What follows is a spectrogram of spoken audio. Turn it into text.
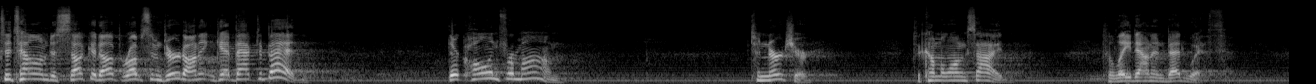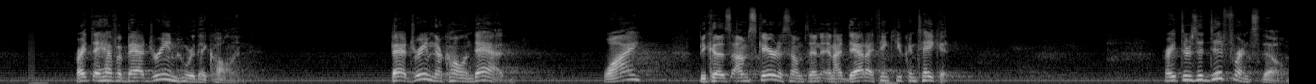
to tell him to suck it up, rub some dirt on it, and get back to bed. They're calling for mom to nurture, to come alongside, to lay down in bed with. Right? They have a bad dream. Who are they calling? Bad dream, they're calling dad. Why? because I'm scared of something and I, Dad, I think you can take it. Right? There's a difference though.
